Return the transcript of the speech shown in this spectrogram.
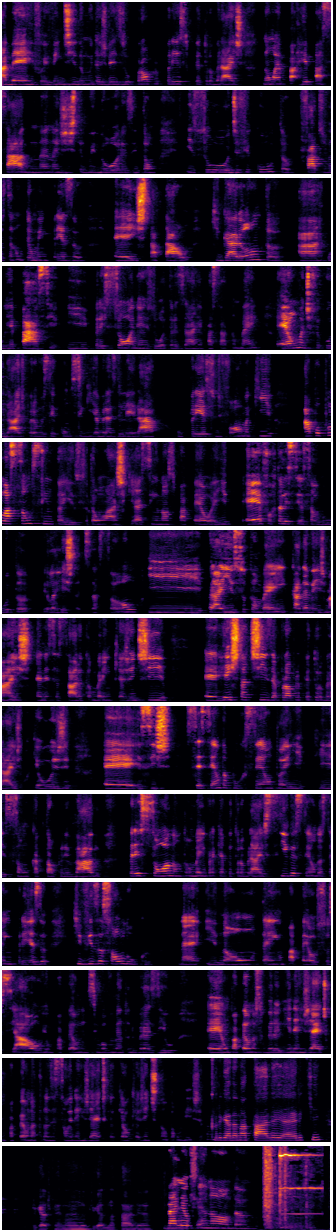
a BR foi vendida, muitas vezes o próprio preço Petrobras não é repassado né, nas distribuidoras, então isso dificulta o fato de você não ter uma empresa é, estatal que garanta a, o repasse e pressione as outras a repassar também, é uma dificuldade para você conseguir abrasileirar o preço de forma que a população sinta isso. Então, eu acho que assim, nosso papel aí é fortalecer essa luta pela reestatização e para isso também cada vez mais é necessário também que a gente é, reestatize a própria Petrobras, porque hoje é, esses 60% aí que são capital privado pressionam também para que a Petrobras siga sendo essa empresa que visa só o lucro né? E não tem um papel social e um papel no desenvolvimento do Brasil é, um papel na soberania energética, um papel na transição energética, que é o que a gente tanto almeja. Obrigada, Natália e Eric. Obrigado, Fernanda. Obrigado, Natália. Valeu, Fernanda.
